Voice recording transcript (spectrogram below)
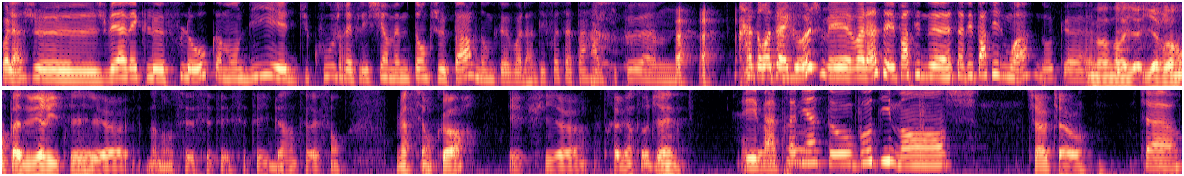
voilà, je, je, vais avec le flow, comme on dit, et du coup, je réfléchis en même temps que je parle. Donc euh, voilà, des fois, ça part un petit peu euh, à droite, à gauche, mais voilà, ça fait partie de, ça fait partie de moi. Donc, euh. Non, non, il n'y a, vraiment pas de vérité. non, non, c'était hyper intéressant. Merci encore. Et puis, à très bientôt, Jane. Et bien, très bientôt. Beau dimanche. Ciao, ciao. Ciao.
